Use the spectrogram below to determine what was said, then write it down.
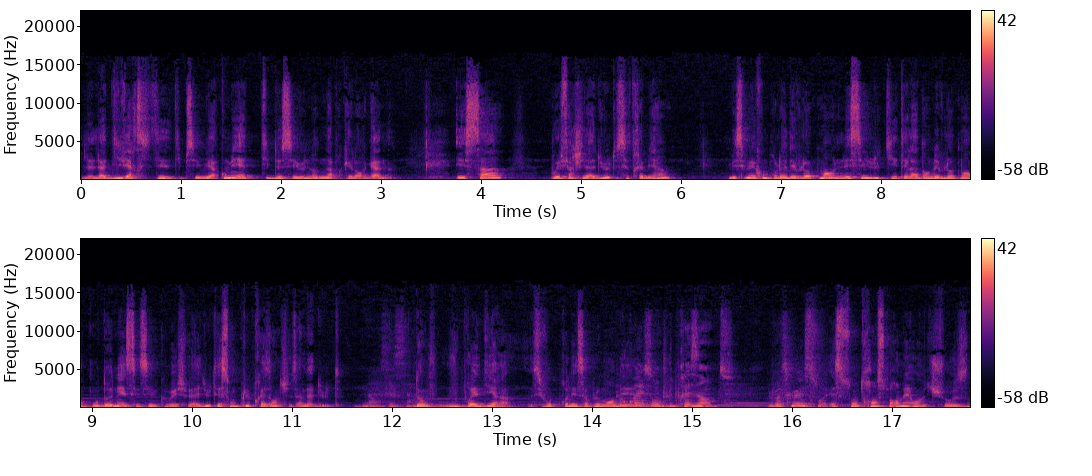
la, diversité des types cellulaires. Combien il y a de types de cellules dans n'importe quel organe? Et ça, vous pouvez le faire chez l'adulte, c'est très bien, mais si vous voulez comprendre le développement, les cellules qui étaient là dans le développement, qu'on donnait ces cellules que vous voyez chez l'adulte, elles sont plus présentes chez un adulte. Non, c'est ça. Donc vous pourrez dire, si vous prenez simplement des... Pourquoi elles sont plus présentes? Parce qu'elles sont, elles sont transformées en autre chose.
